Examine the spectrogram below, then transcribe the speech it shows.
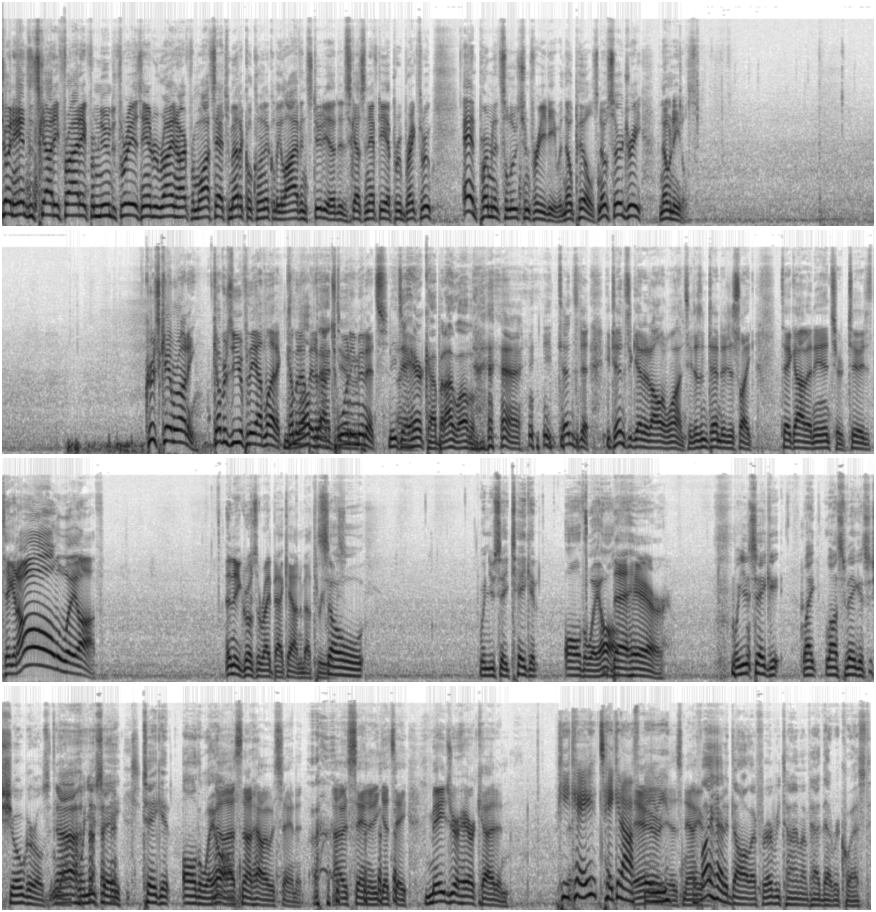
Join Hans and Scotty Friday from noon to 3 as Andrew Reinhardt from Wasatch Medical Clinic will be live in studio to discuss an FDA approved breakthrough and permanent solution for ED with no pills, no surgery, no needles. Chris Kamrani covers you for the Athletic coming Love up in about 20 dude. minutes. Needs a haircut, but I love him. he tends to he tends to get it all at once. He doesn't tend to just like take off an inch or two. He just take it all the way off. And then he grows it right back out in about three weeks. so, when you say take it all the way off, The hair. when you say ge- like Las Vegas showgirls, No. when you say take it all the way No, off, that's not how I was saying it. I was saying that he gets a major haircut and PK, take it off, there baby. it is. Now if you're I had a dollar for every time I've had that request,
